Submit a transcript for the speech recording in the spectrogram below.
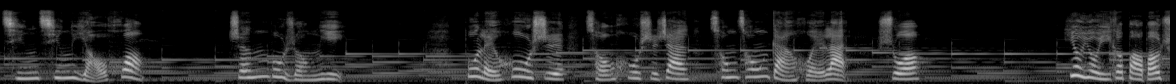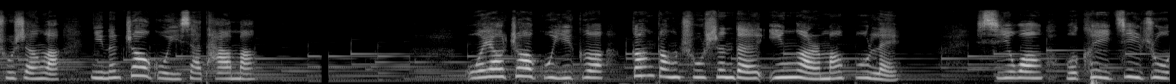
轻轻摇晃，真不容易。布蕾护士从护士站匆匆赶回来，说：“又有一个宝宝出生了，你能照顾一下他吗？我要照顾一个刚刚出生的婴儿吗，布蕾？希望我可以记住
